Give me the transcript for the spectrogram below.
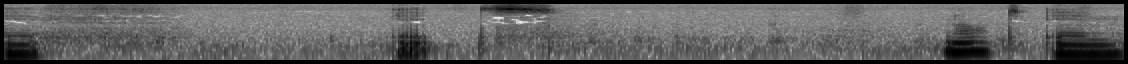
If it's not in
